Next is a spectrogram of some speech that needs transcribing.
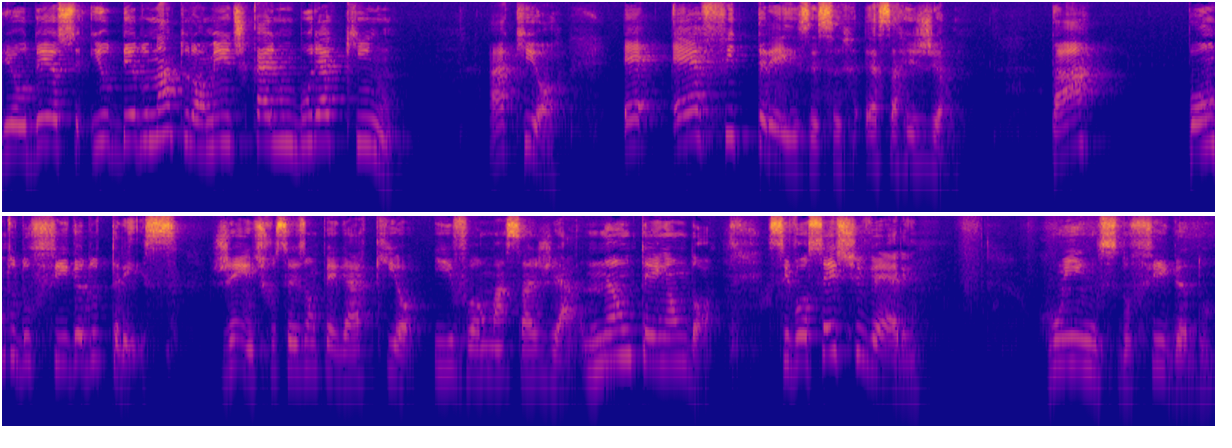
Eu desço e o dedo naturalmente cai num buraquinho. Aqui, ó, é F3 essa, essa região, tá? Ponto do fígado 3. Gente, vocês vão pegar aqui, ó, e vão massagear. Não tenham dó. Se vocês tiverem ruins do fígado,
